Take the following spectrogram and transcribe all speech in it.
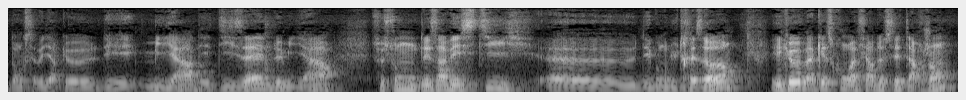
Donc ça veut dire que des milliards, des dizaines de milliards, se sont désinvestis euh, des bons du Trésor, et que bah, qu'est-ce qu'on va faire de cet argent?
